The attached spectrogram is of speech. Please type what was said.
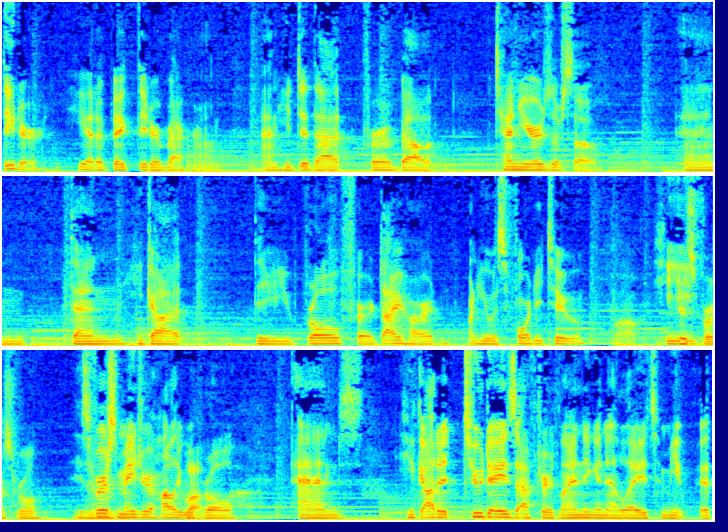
theater. He had a big theater background, and he did that for about 10 years or so. And then he got the role for Die Hard when he was 42. wow He- his first role His first movie? major Hollywood Wow. role. And he got it two days after landing in LA to meet with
